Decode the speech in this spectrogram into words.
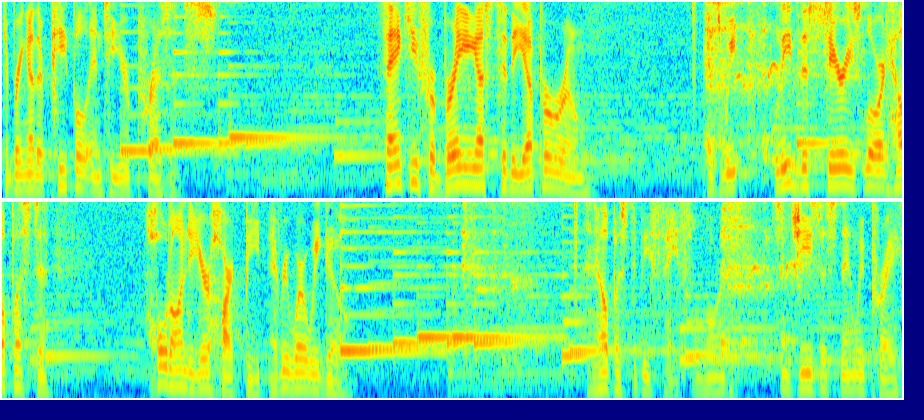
to bring other people into your presence. Thank you for bringing us to the upper room. As we leave this series, Lord, help us to hold on to your heartbeat everywhere we go. And help us to be faithful, Lord. It's in Jesus' name we pray.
